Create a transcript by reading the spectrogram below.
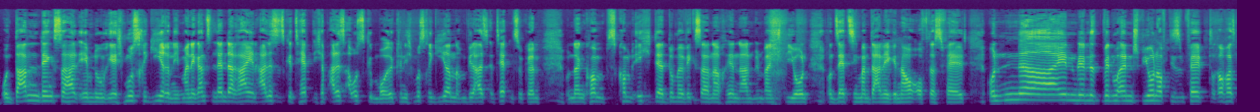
Und dann denkst du halt eben, du, ja, ich muss regieren. Regieren. Ich, meine ganzen Ländereien, alles ist getappt. Ich habe alles ausgemolken. Ich muss regieren, um wieder alles enttappen zu können. Und dann kommt, kommt ich, der dumme Wichser, nach hinten an mit meinem Spion und setze sich meinem Daniel genau auf das Feld. Und nein, wenn, wenn du einen Spion auf diesem Feld drauf hast,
